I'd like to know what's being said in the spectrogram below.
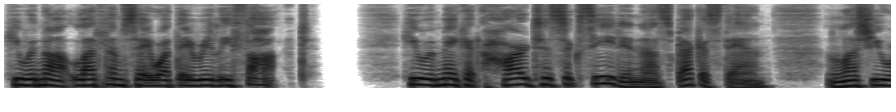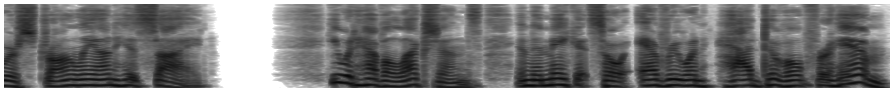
He would not let them say what they really thought. He would make it hard to succeed in Uzbekistan unless you were strongly on his side. He would have elections and then make it so everyone had to vote for him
